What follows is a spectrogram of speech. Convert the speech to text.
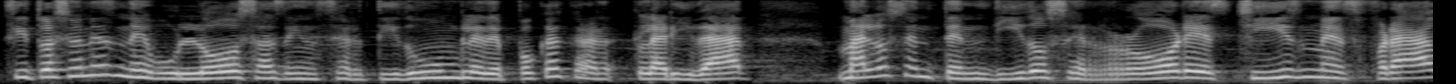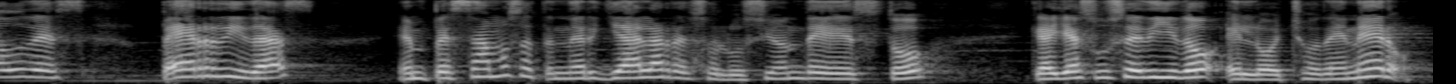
Situaciones nebulosas, de incertidumbre, de poca claridad, malos entendidos, errores, chismes, fraudes, pérdidas. Empezamos a tener ya la resolución de esto que haya sucedido el 8 de enero.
